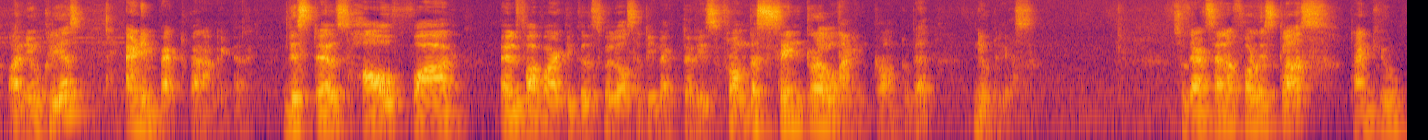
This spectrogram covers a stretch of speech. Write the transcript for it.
a nucleus and impact parameter. This tells how far alpha particle's velocity vector is from the central line drawn to the nucleus. So that's enough for this class. Thank you.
